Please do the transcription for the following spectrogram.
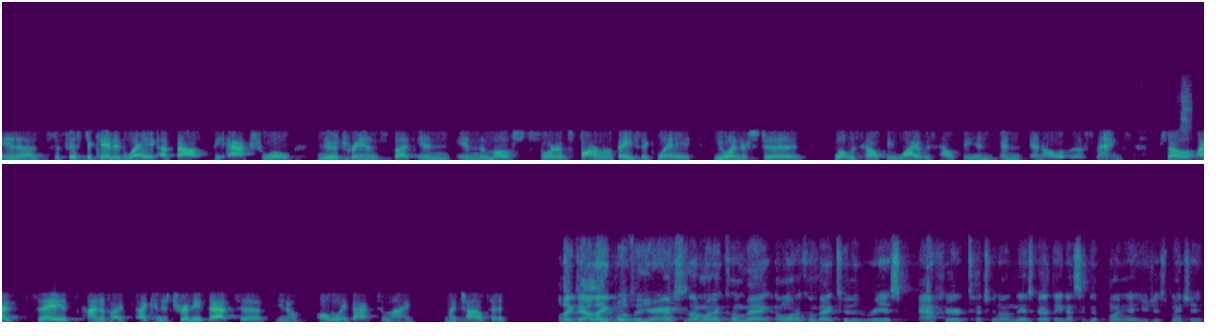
in a sophisticated way about the actual nutrients, but in, in the most sort of farmer basic way, you understood what was healthy, why it was healthy, and, and, and all of those things. So I'd say it's kind of I, I can attribute that to you know all the way back to my my childhood. I like that. I like both of your answers. I'm gonna come back. I want to come back to the risk after touching on this because I think that's a good point that you just mentioned.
